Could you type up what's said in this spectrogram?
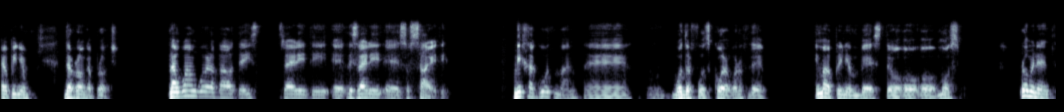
opinion the wrong approach. Now, one word about the Israeli, uh, the Israeli uh, society. Micah Goodman, uh, wonderful scholar, one of the, in my opinion, best or, or, or most prominent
